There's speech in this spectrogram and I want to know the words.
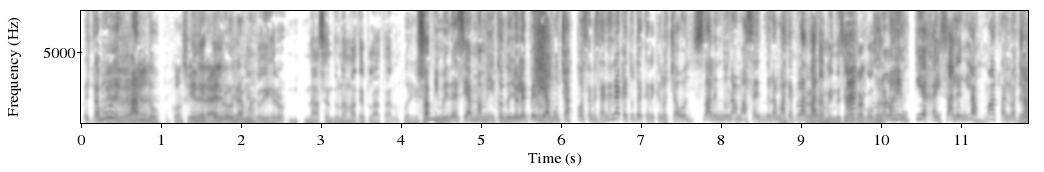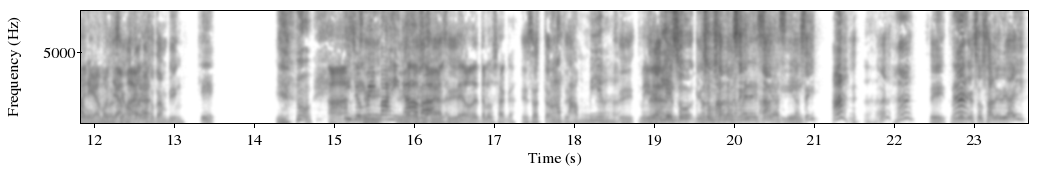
Estamos errando en considerar este el- programa. Esto dijeron, nacen de una mate plátano. Por eso a mí me decían, mami, cuando yo le pedía muchas cosas, me decían, nena, ¿qué tú te crees? Que los chavos salen de una, mate, de una mate Pero plátano. también decían Ah, otra cosa. Tú no los entiejas y salen las matas los chavos. Deberíamos Pero decían llamar otra cosa también. ¿Qué? Ah, y yo sí. me imaginaba. sí, ¿De sí. ¿De dónde te lo sacas? Ah, Exactamente. también. Sí. ¿Tú Mira. que eso, que pero eso sale no así? me decía Ah, así. Y así. Ah, Ajá. ah, Sí. ¿Tú Ah. crees que eso sale de ahí?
